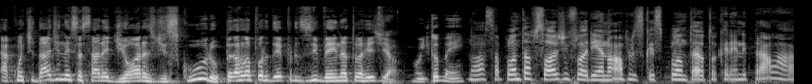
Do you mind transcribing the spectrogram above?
a quantidade necessária de horas de escuro para ela poder produzir bem na tua região. Muito bem. Nossa, planta soja em Florianópolis, que esse plantar eu tô querendo ir pra lá.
